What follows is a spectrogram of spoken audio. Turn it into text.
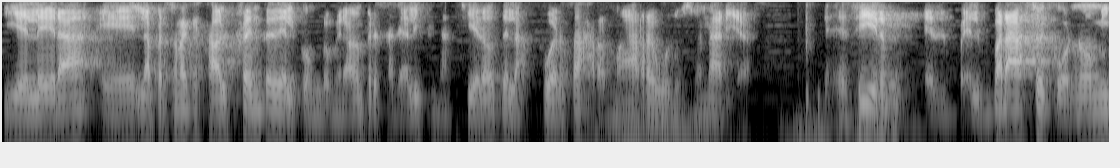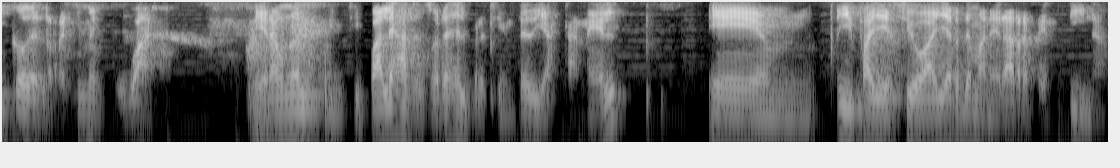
y él era eh, la persona que estaba al frente del conglomerado empresarial y financiero de las Fuerzas Armadas Revolucionarias. es decir, el, brazo económico del régimen cubano. Era uno de los principales asesores del presidente Díaz Canel eh, y falleció ayer de manera repentina.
